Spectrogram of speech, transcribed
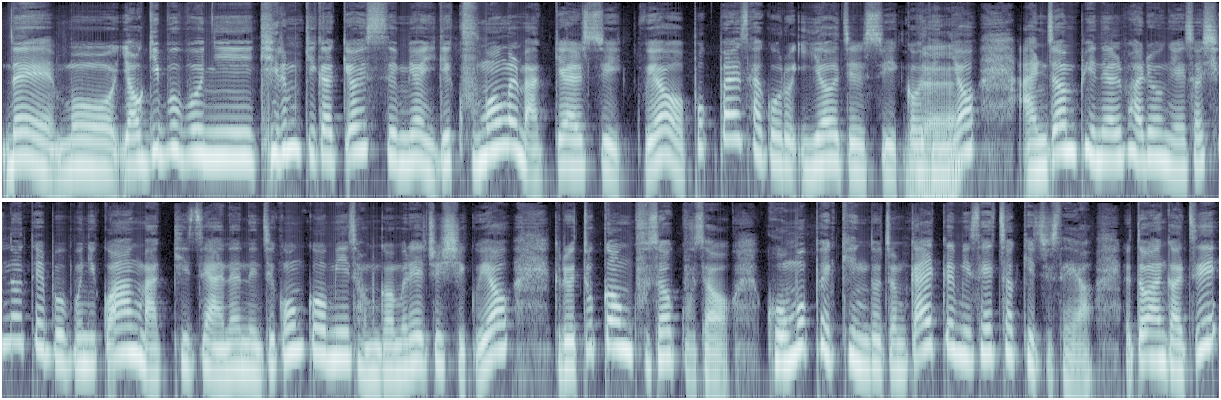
네, 뭐 여기 부분이 기름기가 껴 있으면 이게 구멍을 막게 할 수 있고요. 폭발 사고로 이어질 수 있거든요. 안전핀을 활용해서 신호대 부분이 꽉 막히지 않았는지 꼼꼼히 점검을 해 주시고요. 그리고 뚜껑 구석구석 고무 패킹도 좀 깔끔히 세척해 주세요. 또 한 가지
